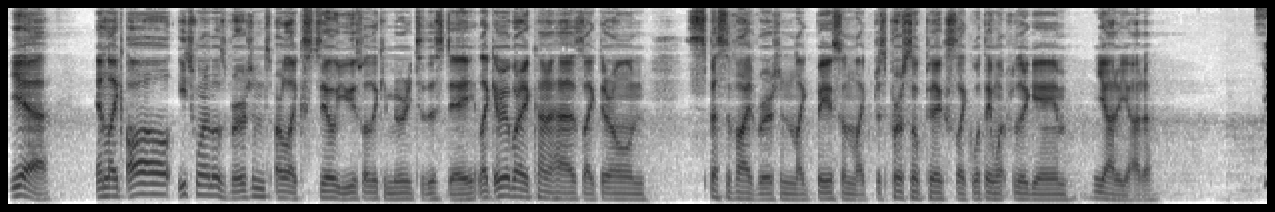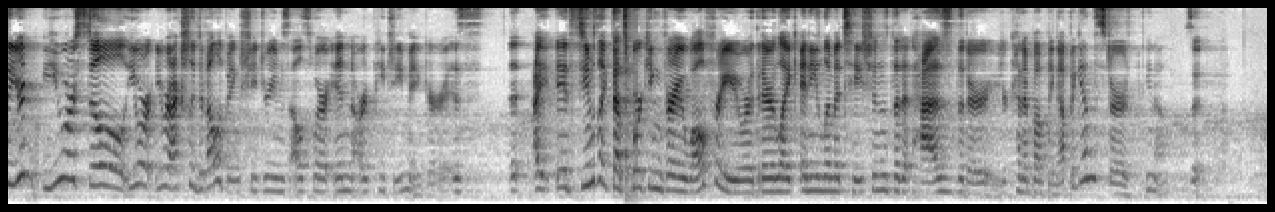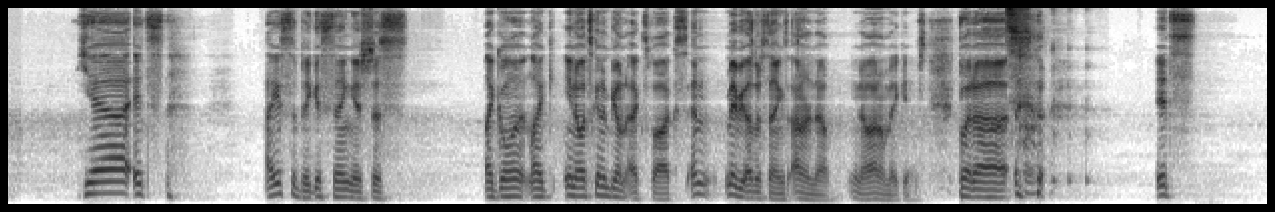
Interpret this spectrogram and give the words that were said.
Yeah. And like all each one of those versions are like still used by the community to this day. Like everybody kind of has like their own specified version, like based on like just personal picks, like what they want for their game, yada yada. So you're you are still you are you're actually developing She Dreams elsewhere in RPG Maker. Is I, it seems like that's working very well for you. Are there like any limitations that it has that are you're kind of bumping up against, or you know, is it? Yeah, it's. I guess the biggest thing is just like going like you know it's going to be on Xbox and maybe other things. I don't know. You know, I don't make games, but uh, It's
